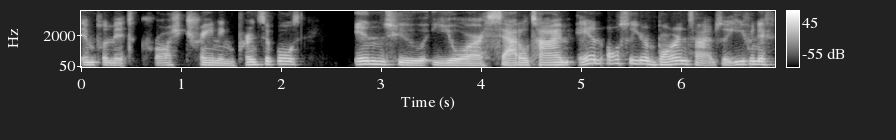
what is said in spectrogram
implement cross training principles into your saddle time and also your barn time. So even if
